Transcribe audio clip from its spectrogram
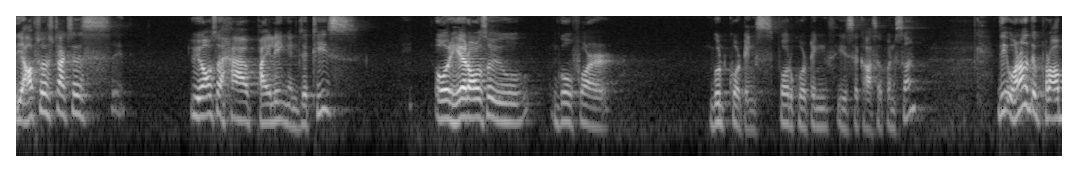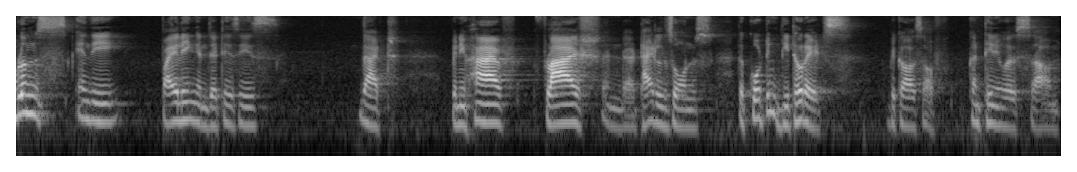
The offshore structures we also have piling and jetties. Over here also you go for good coatings, poor coatings is a cause of concern. The one of the problems in the piling and jetties is that when you have flash and uh, tidal zones the coating deteriorates because of continuous um,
